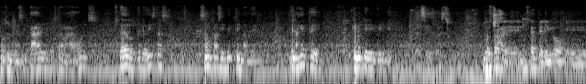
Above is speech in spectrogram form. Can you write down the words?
los universitarios, los trabajadores, ustedes los periodistas, somos fácil víctimas de, de la gente que no quiere vivir bien. Así es, maestro. ¿No está, eh, ¿No está en peligro eh,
